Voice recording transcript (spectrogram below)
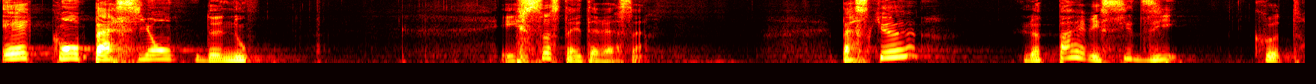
Aie compassion de nous. Et ça, c'est intéressant. Parce que le Père ici dit, écoute,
